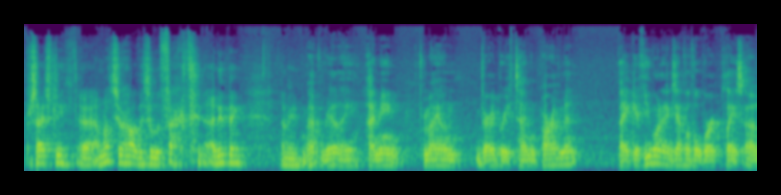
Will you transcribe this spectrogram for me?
precisely. Uh, i'm not sure how this will affect anything. I mean Not really. I mean, from my own very brief time in Parliament, like if you want an example of a workplace of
